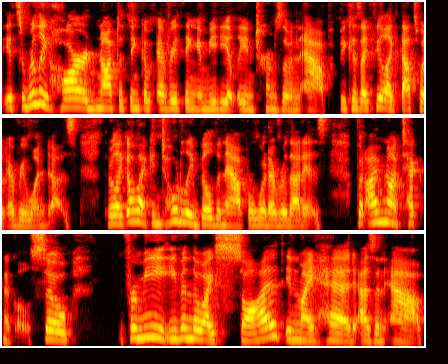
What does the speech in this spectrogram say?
it's really hard not to think of everything immediately in terms of an app because i feel like that's what everyone does. They're like oh i can totally build an app or whatever that is. But i'm not technical. So for me, even though I saw it in my head as an app,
